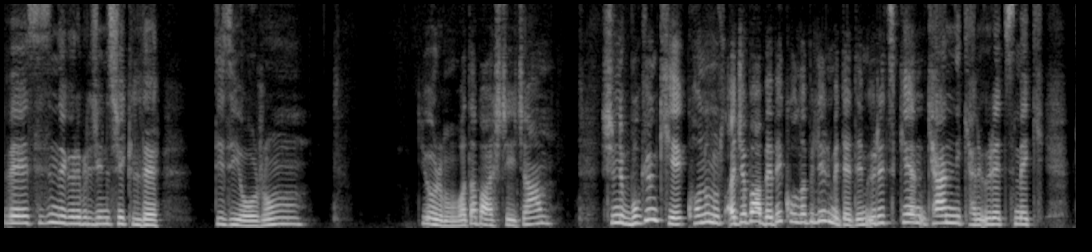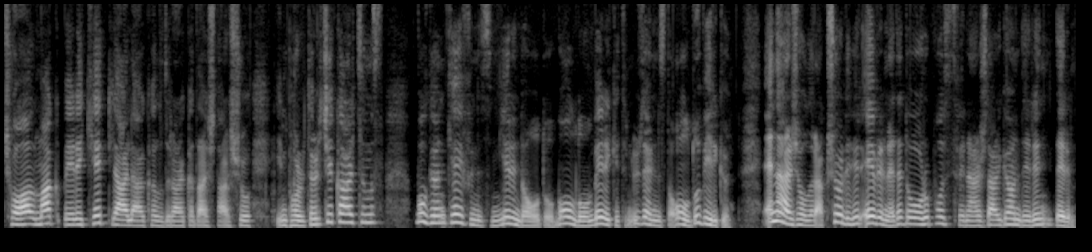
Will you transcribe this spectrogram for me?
ve sizin de görebileceğiniz şekilde diziyorum. Yorumuma da başlayacağım. Şimdi bugünkü konunuz acaba bebek olabilir mi dedim. Üretken kenlik hani üretmek, çoğalmak, bereketle alakalıdır arkadaşlar şu imparatoriçe kartımız. Bugün keyfinizin yerinde olduğu, bolluğun, bereketin üzerinizde olduğu bir gün. Enerji olarak şöyle bir evrene de doğru pozitif enerjiler gönderin derim.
